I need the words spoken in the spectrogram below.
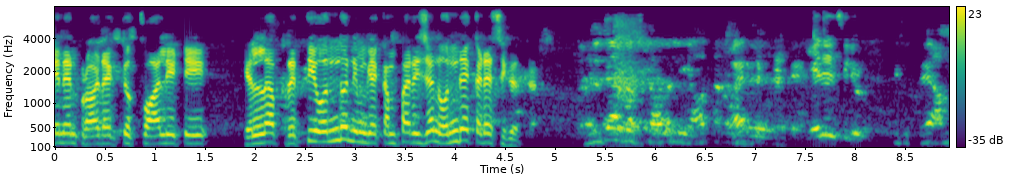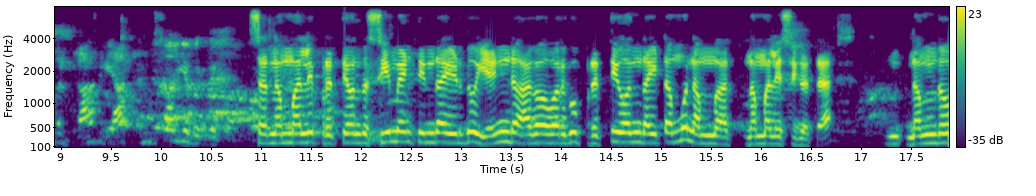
ಏನೇನು ಪ್ರಾಡಕ್ಟು ಕ್ವಾಲಿಟಿ ಎಲ್ಲ ಪ್ರತಿಯೊಂದು ನಿಮಗೆ ಕಂಪ್ಯಾರಿಸನ್ ಒಂದೇ ಕಡೆ ಸಿಗುತ್ತೆ. ನಿಜವಾದ ಸ್ಟಾಲಲ್ಲಿ ಯಾವ ಸಿಗುತ್ತೆ? ಸರ್ ನಮ್ಮಲ್ಲಿ ಪ್ರತಿಯೊಂದು ಸಿಮೆಂಟ್ ಇಂದ ಹಿಡಿದು ಎಂಡ್ ಆಗೋವರೆಗೂ ಪ್ರತಿಯೊಂದು ಐಟಮ್ಮು ನಮ್ಮ ನಮ್ಮಲ್ಲಿ ಸಿಗುತ್ತೆ. ನಮ್ದು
